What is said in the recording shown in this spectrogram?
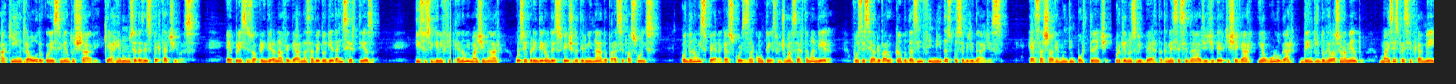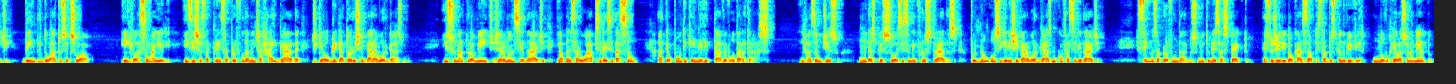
Aqui entra outro conhecimento-chave, que é a renúncia das expectativas. É preciso aprender a navegar na sabedoria da incerteza. Isso significa não imaginar ou se prender a um desfecho determinado para situações. Quando não espera que as coisas aconteçam de uma certa maneira, você se abre para o campo das infinitas possibilidades. Essa chave é muito importante, porque nos liberta da necessidade de ter que chegar em algum lugar dentro do relacionamento, mais especificamente, dentro do ato sexual. Em relação a ele, existe essa crença profundamente arraigada de que é obrigatório chegar ao orgasmo. Isso naturalmente gera uma ansiedade em alcançar o ápice da excitação, até o ponto em que é inevitável voltar atrás. Em razão disso, muitas pessoas se sentem frustradas por não conseguirem chegar ao orgasmo com facilidade. Sem nos aprofundarmos muito nesse aspecto, é sugerido ao casal que está buscando viver um novo relacionamento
